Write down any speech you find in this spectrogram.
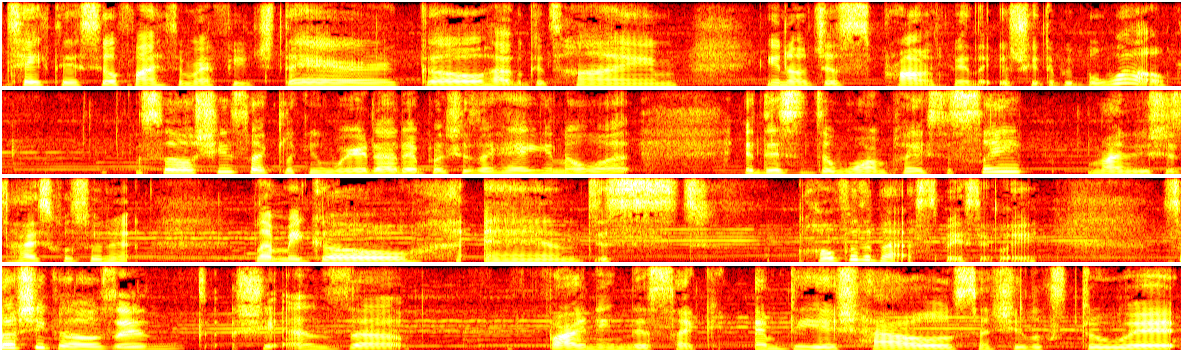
take this. You'll find some refuge there. Go have a good time. You know, just promise me that you'll treat the people well. So she's like looking weird at it, but she's like, hey, you know what? If this is the warm place to sleep, mind you, she's a high school student. Let me go and just hope for the best, basically. So she goes and she ends up finding this like empty-ish house and she looks through it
